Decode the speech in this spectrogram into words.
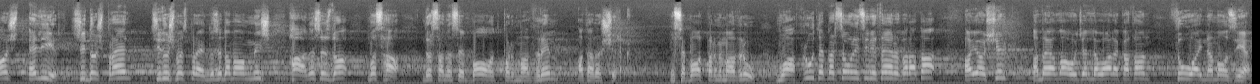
është e lirë, si dush e pren, si dush mos e pren, nëse do me hangër mish, ha, nëse s'do, mos ha, ndërsa nëse bëhet për madhrim, atëherë është shirk. Nëse bëhet për me madhru, m'u afru të personi i cili therret për ata, ajo është shirk, andaj Allahu xhel-le ve ala ka thonë, thuaj namazi jem.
